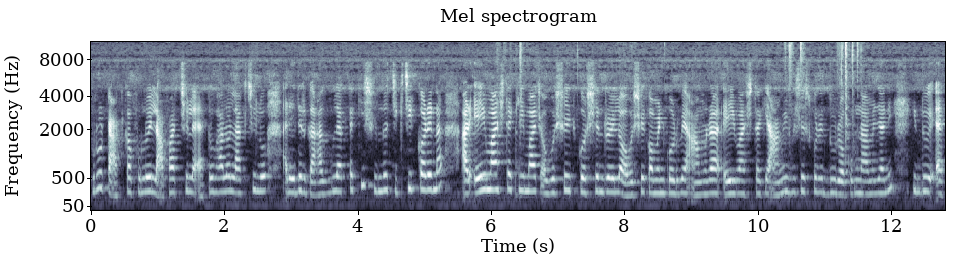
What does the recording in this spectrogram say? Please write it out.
পুরো টাটকা ফলই লাফাচ্ছিল এত ভালো লাগছিল। আর এদের গাগুলো একটা কি সুন্দর চিকচিক করে না? আর এই মাছটা কি মাছ? অবশ্যই কোশ্চেন রইল অবশ্যই কমেন্ট করবে। আমরা এই মাছটাকে আমি বিশেষ করে দু রকম নামে জানি কিন্তু এক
